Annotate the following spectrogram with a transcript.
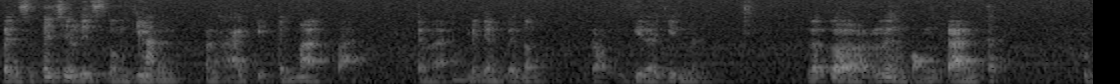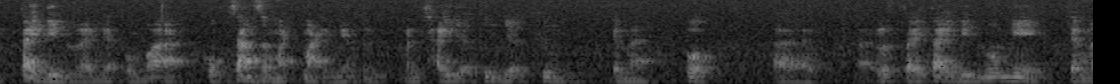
เป็น specialist บางทีมันมันหากินได้มากกว่าใช่ไหมไม่จำเป็นต้อง เจาะที่ใดที่หนึ่ง แล้วก็เรื่องของการขุดใต้ดินอะไรเนี่ย ผมว่าโครงสร้างสมัยใหม่เนี่ยมันมันใช้เยอะขึ้นเยอะขึ้นใช่ไหมพวกเอ่อรถไฟใต้ดินนู่นนี่ใช่ไหม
